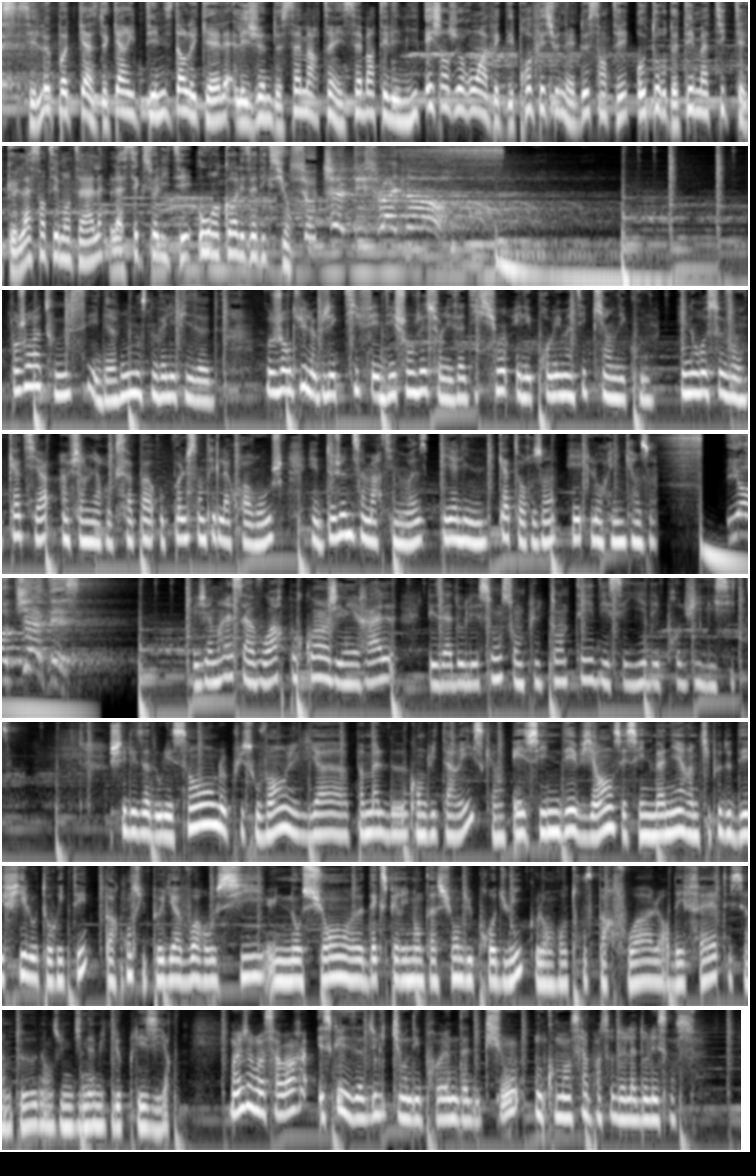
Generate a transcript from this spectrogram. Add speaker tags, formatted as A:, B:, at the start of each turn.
A: C'est le podcast de Carib Teens dans lequel les jeunes de Saint-Martin et Saint-Barthélemy échangeront avec des professionnels de santé autour de thématiques telles que la santé mentale, la sexualité ou encore les addictions.
B: Bonjour à tous et bienvenue dans ce nouvel épisode. Aujourd'hui, l'objectif est d'échanger sur les addictions et les problématiques qui en découlent. Et nous recevons Katia, infirmière au XAPA au pôle santé de la Croix-Rouge, et deux jeunes Saint-Martinoises, Yaline, 14 ans, et Laurine, 15 ans.
C: J'aimerais savoir pourquoi en général les adolescents sont plus tentés d'essayer des produits illicites.
D: Chez les adolescents, le plus souvent, il y a pas mal de conduite à risque et c'est une déviance et c'est une manière un petit peu de défier l'autorité. Par contre, il peut y avoir aussi une notion euh, d'expérimentation du produit que l'on retrouve parfois lors des fêtes et c'est un peu dans une dynamique de plaisir.
E: Moi, j'aimerais savoir, est-ce que les adultes qui ont des problèmes d'addiction ont commencé à partir de l'adolescence?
